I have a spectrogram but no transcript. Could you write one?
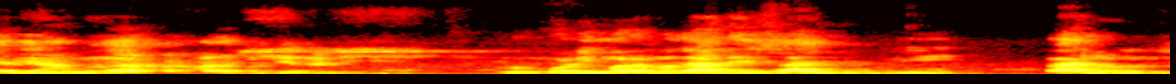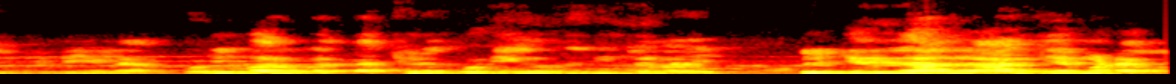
சரியான உதாரணம். அதை பத்தி என்ன ஒரு கொடிமரம் வந்து அதே சாய்ந்து போய் காரில் வந்து சொல்லிட்டீங்களா கொடிமரம் கட்சியோட கொடி வந்து நீங்க மாதிரி அது ஆள் செய்ய மாட்டாங்க.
